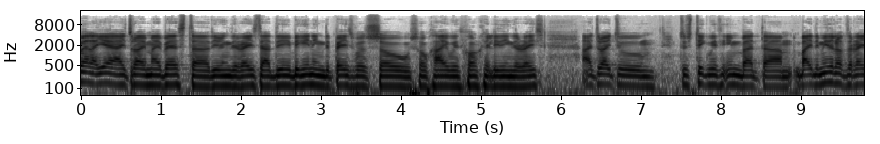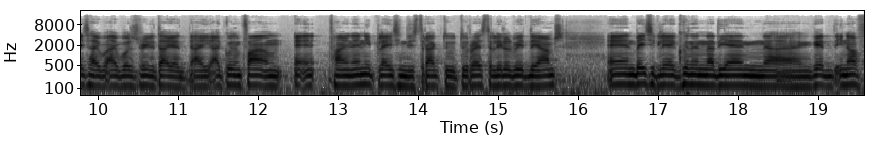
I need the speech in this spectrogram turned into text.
Well, yeah, I tried my best uh, during the race. At the beginning, the pace was so so high with Jorge leading the race. I tried to to stick with him, but um, by the middle of the race, I, I was really tired. I, I couldn't find any, find any place in this track to, to rest a little bit the arms, and basically I couldn't at the end uh, get enough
